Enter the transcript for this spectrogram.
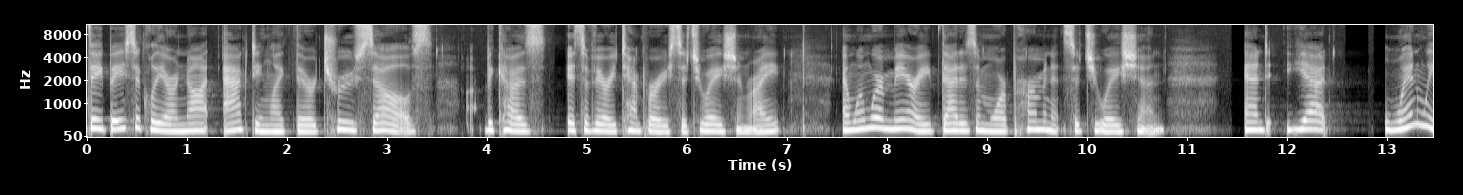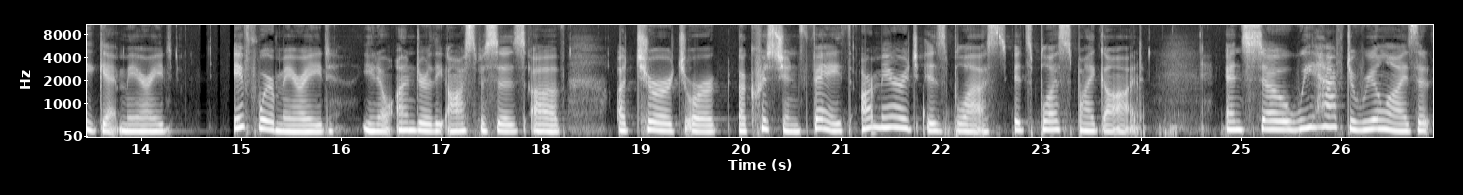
they basically are not acting like their true selves because it's a very temporary situation, right? And when we're married, that is a more permanent situation. And yet, when we get married, if we're married, you know, under the auspices of a church or a Christian faith, our marriage is blessed. It's blessed by God. And so we have to realize that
